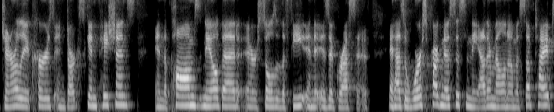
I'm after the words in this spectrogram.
generally occurs in dark skinned patients in the palms, nail bed, or soles of the feet, and it is aggressive. It has a worse prognosis than the other melanoma subtypes,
